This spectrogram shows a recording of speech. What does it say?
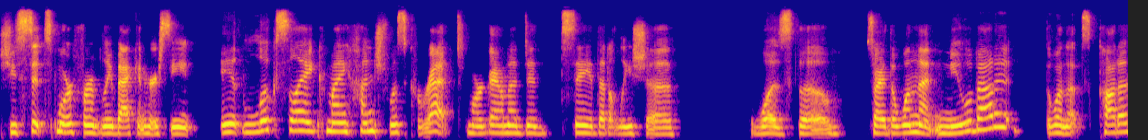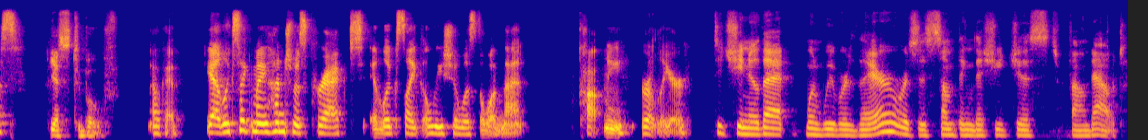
she sits more firmly back in her seat. It looks like my hunch was correct. Morgana did say that Alicia was the, sorry, the one that knew about it, the one that's caught us. Yes, to both. Okay. Yeah, it looks like my hunch was correct. It looks like Alicia was the one that caught me earlier. Did she know that when we were there, or is this something that she just found out?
